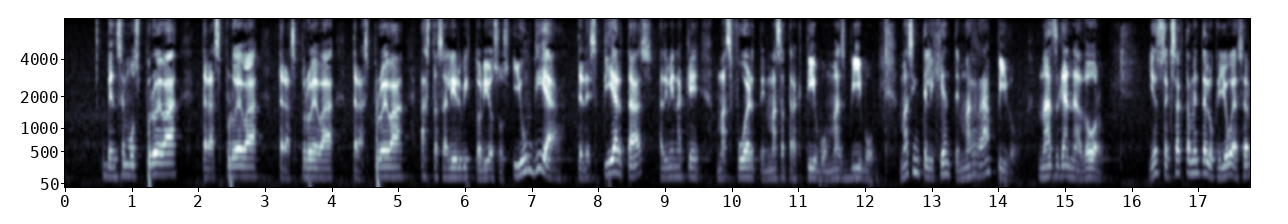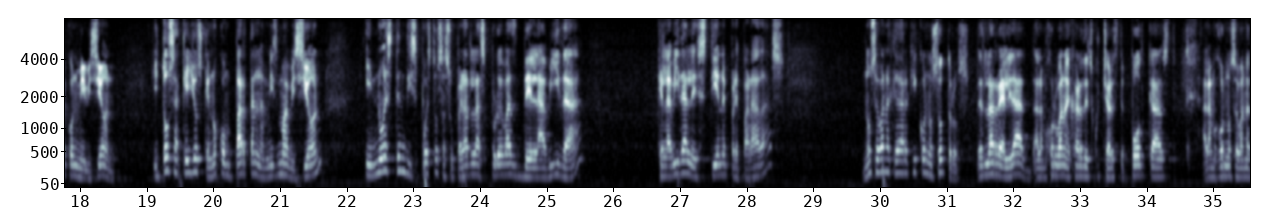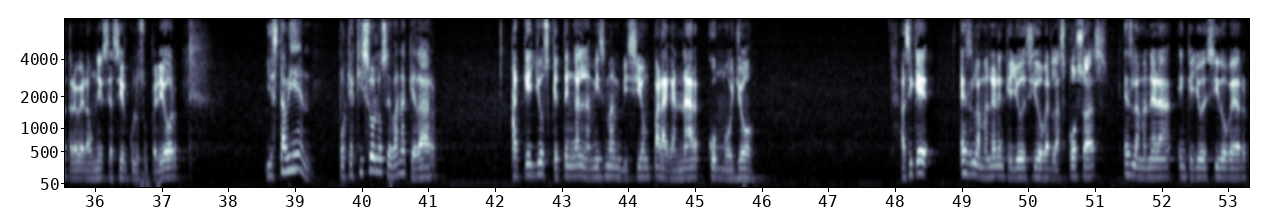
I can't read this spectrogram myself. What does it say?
Vencemos prueba tras prueba tras prueba tras prueba hasta salir victoriosos. Y un día te despiertas, adivina qué, más fuerte, más atractivo, más vivo, más inteligente, más rápido, más ganador. Y eso es exactamente lo que yo voy a hacer con mi visión. Y todos aquellos que no compartan la misma visión, y no estén dispuestos a superar las pruebas de la vida que la vida les tiene preparadas, no se van a quedar aquí con nosotros. Es la realidad. A lo mejor van a dejar de escuchar este podcast, a lo mejor no se van a atrever a unirse a Círculo Superior. Y está bien, porque aquí solo se van a quedar aquellos que tengan la misma ambición para ganar como yo. Así que es la manera en que yo decido ver las cosas, es la manera en que yo decido ver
